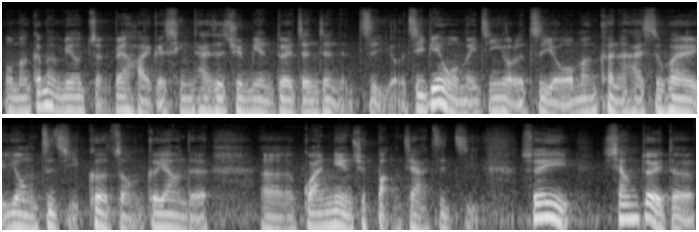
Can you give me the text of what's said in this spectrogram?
我们根本没有准备好一个心态是去面对真正的自由。即便我们已经有了自由，我们可能还是会用自己各种各样的呃观念去绑架自己。所以相对的，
